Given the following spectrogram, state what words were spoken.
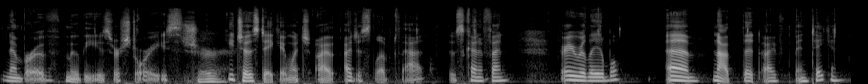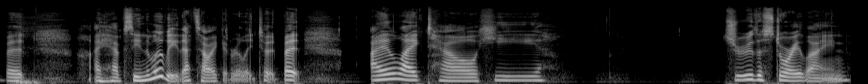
number of movies or stories. Sure. He chose Taken, which I, I just loved that. It was kind of fun, very relatable. Um, not that I've been taken, but I have seen the movie. That's how I could relate to it. But I liked how he drew the storyline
